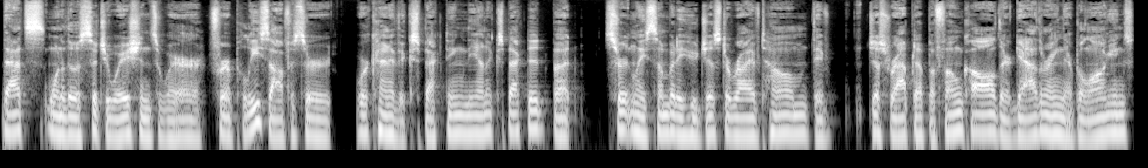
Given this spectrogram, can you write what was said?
That's one of those situations where for a police officer, we're kind of expecting the unexpected, but certainly somebody who just arrived home, they've just wrapped up a phone call, they're gathering their belongings,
